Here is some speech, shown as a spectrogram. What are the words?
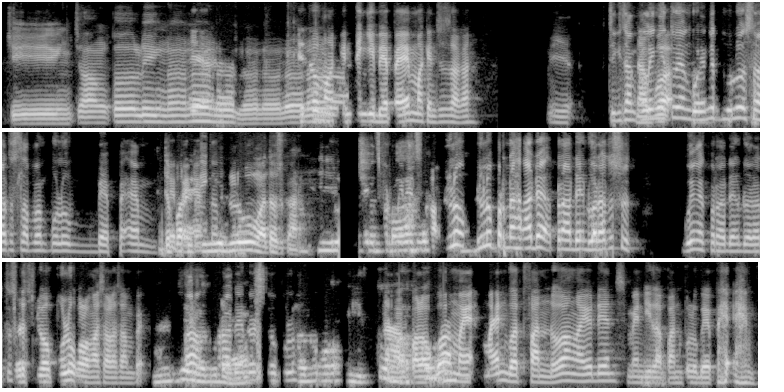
Cincang keling na na Iya. na na na na itu makin tinggi BPM makin susah kan. iya cincang Nah, keling gua- itu yang gue inget dulu 180 BPM Itu paling tinggi dulu tahu sekarang. Per minute. Dulu dulu pernah ada, pernah ada yang 200 Rut. Gue ingat pernah ada yang 200. 220 kalau nggak salah sampai. Ah, pernah ada yang dapet. 220. Lagu itu. Nah, kalau gua main, main buat fun doang Ayo Dance, main di 80 BPM.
